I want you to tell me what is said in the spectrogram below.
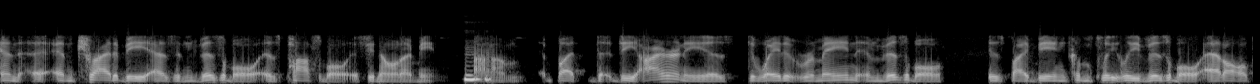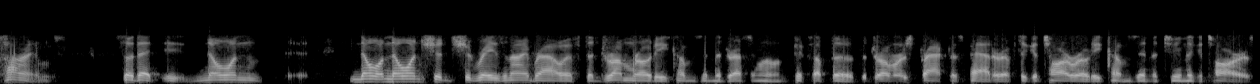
and and try to be as invisible as possible, if you know what I mean. Mm-hmm. Um, but the, the irony is the way to remain invisible is by being completely visible at all times, so that no one. No one, no one should should raise an eyebrow if the drum roadie comes in the dressing room and picks up the the drummer's practice pad, or if the guitar roadie comes in to tune the guitars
